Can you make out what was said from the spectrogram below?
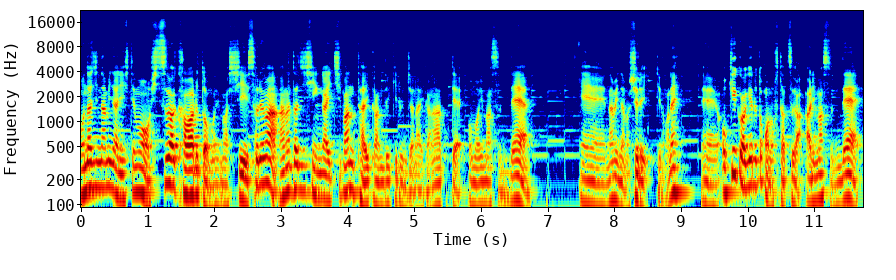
同じ涙にしても質は変わると思いますし、それはあなた自身が一番体感できるんじゃないかなって思いますんで、えー、涙の種類っていうのがね、えー、大きく分けるとこの2つがありますんで、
